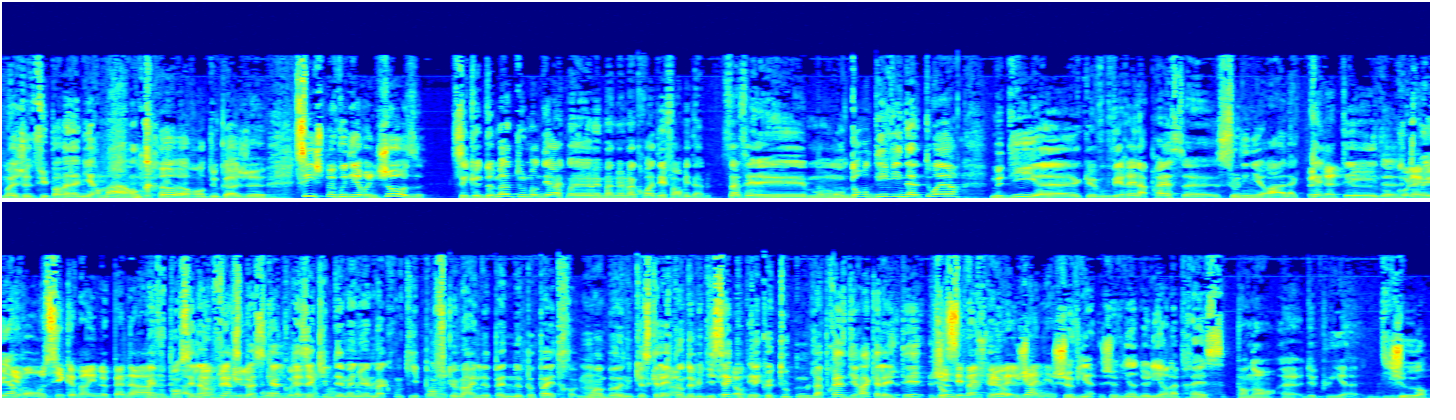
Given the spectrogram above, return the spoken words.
Moi, je ne suis pas Madame Irma encore. En tout cas, je. Si, je peux vous dire une chose. C'est que demain, tout le monde dira que euh, Emmanuel Macron était formidable. Ça, c'est mon, mon don divinatoire me dit euh, que vous verrez la presse euh, soulignera la qualité de. Vos collègues diront aussi que Marine Le Pen a. Oui, vous pensez l'inverse, Pascal, coup des équipes d'Emmanuel Macron qui pensent que Marine Le Pen ne peut pas être moins bonne que ce qu'elle a été en 2017 Et donc- et que toute la presse dira qu'elle a été. Si donc c'est match nul, vainqueur. elle gagne. Je viens, je viens de lire la presse pendant euh, depuis euh, dix jours.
